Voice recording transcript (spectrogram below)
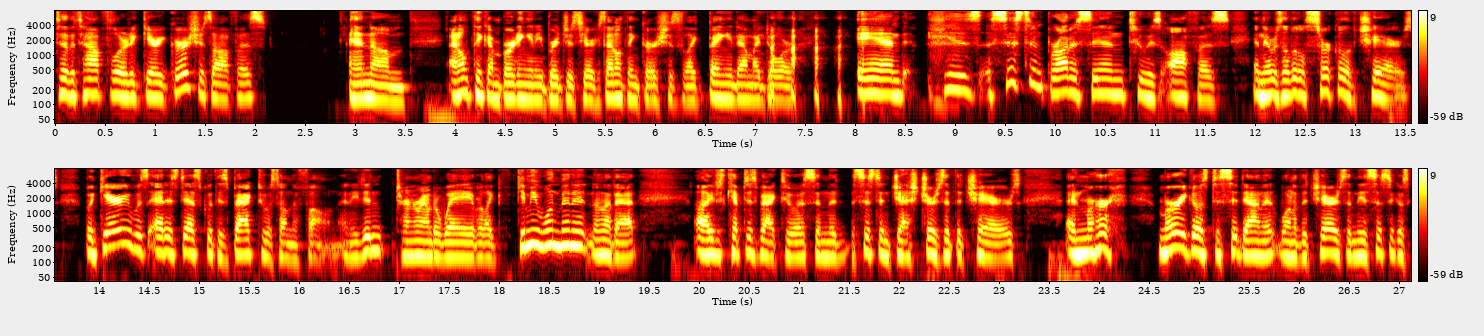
to the top floor to Gary Gersh's office. And um, I don't think I'm burning any bridges here because I don't think Gersh is like banging down my door. and his assistant brought us in to his office, and there was a little circle of chairs. But Gary was at his desk with his back to us on the phone, and he didn't turn around or wave or like, "Give me one minute," none of that. Uh, he just kept his back to us, and the assistant gestures at the chairs. And Mur- Murry goes to sit down at one of the chairs, and the assistant goes,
